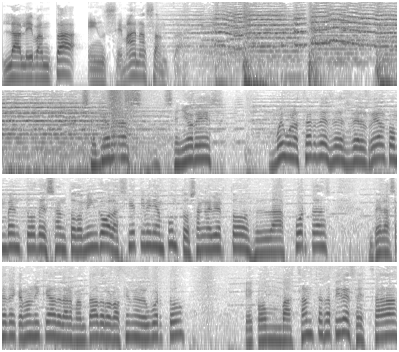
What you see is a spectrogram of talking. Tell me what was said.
La levantá en Semana Santa. Señoras, señores, muy buenas tardes desde el Real Convento de Santo Domingo. A las siete y media en punto se han abierto las puertas de la sede canónica de la Hermandad de la Oración en el Huerto, que con bastante rapidez está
